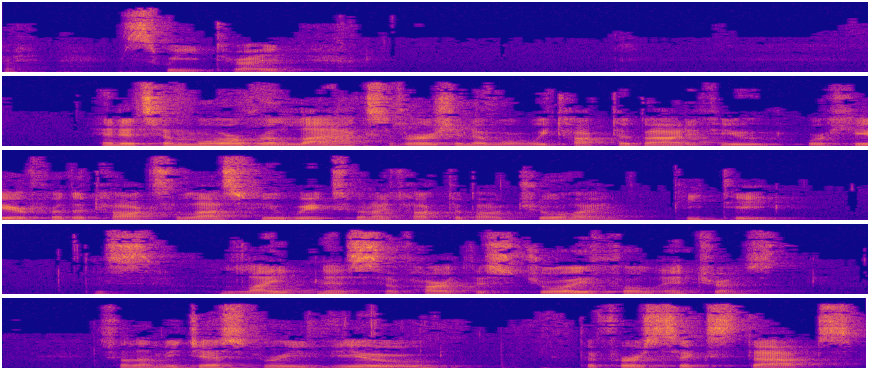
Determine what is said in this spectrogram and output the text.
sweet, right? And it's a more relaxed version of what we talked about if you were here for the talks the last few weeks when I talked about joy, piti, this lightness of heart, this joyful interest. So let me just review the first six steps.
